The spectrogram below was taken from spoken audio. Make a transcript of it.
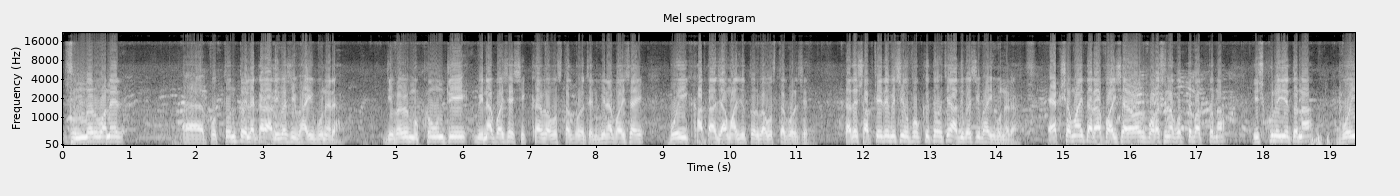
সুন্দরবনের প্রত্যন্ত এলাকার আদিবাসী ভাই বোনেরা যেভাবে মুখ্যমন্ত্রী বিনা পয়সায় শিক্ষার ব্যবস্থা করেছেন, বিনা পয়সায় বই, খাতা, জামা, জুতোর ব্যবস্থা করেছেন, তাদের সবচেয়ে বেশি উপকৃত হচ্ছে আদিবাসী ভাই বোনেরা। এক সময় তারা পয়সার অভাবে পড়াশোনা করতে পারতো না, স্কুলে যেত না, বই,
